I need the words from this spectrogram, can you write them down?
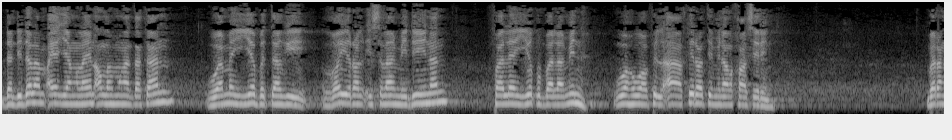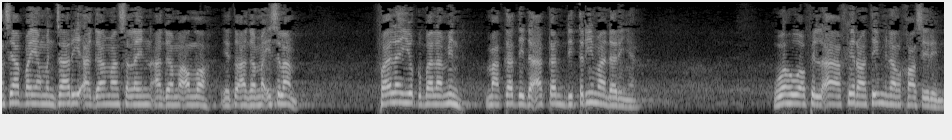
Dan di dalam ayat yang lain Allah mengatakan Wa man yabtaghi ghairal islami dinan falan yuqbala minh wa huwa fil akhirati minal khasirin. Barang siapa yang mencari agama selain agama Allah yaitu agama Islam falan yuqbala minh maka tidak akan diterima darinya. Wa huwa fil akhirati minal khasirin.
